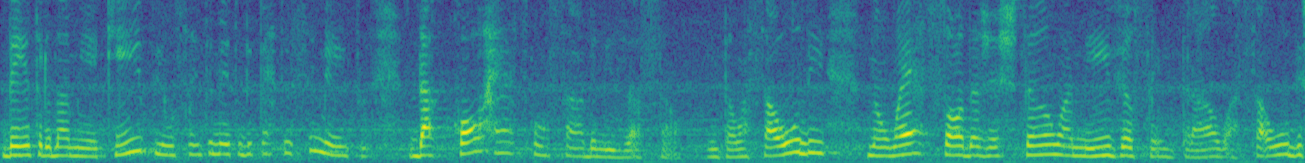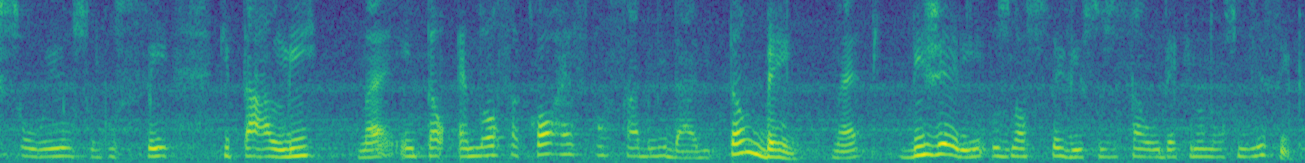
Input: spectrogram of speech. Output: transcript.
dentro da minha equipe um sentimento de pertencimento, da corresponsabilização. Então, a saúde não é só da gestão a nível central, a saúde sou eu, sou você que está ali, né? Então, é nossa corresponsabilidade também, né, de gerir os nossos serviços de saúde aqui no nosso município.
